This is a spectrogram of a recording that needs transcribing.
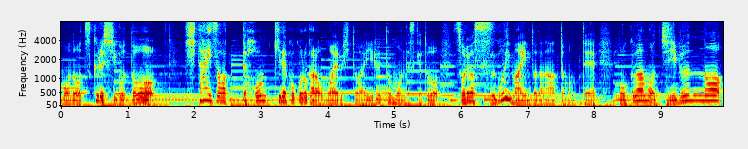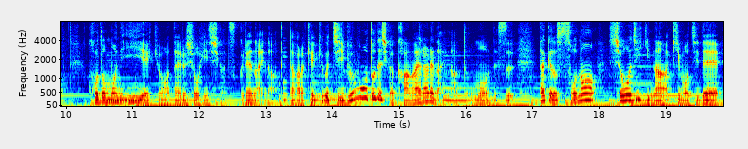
ものを作る仕事をしたいぞって本気で心から思える人はいると思うんですけどそれはすごいマインドだなと思って僕はもう自分の子供にいい影響を与える商品しか作れないなって。だから結局自分ごとでしか考えられないなって思うんです。だけどその正直な気持ちで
